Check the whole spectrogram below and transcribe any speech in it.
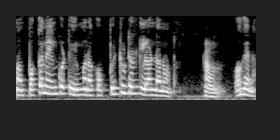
మన పక్కన ఇంకోటి మనకు పిట్యూటరీ గ్లాండ్ అని ఉంటుంది. అవును. ఓకేనా?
